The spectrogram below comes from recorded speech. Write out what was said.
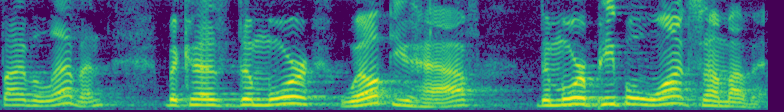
511, because the more wealth you have, the more people want some of it.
